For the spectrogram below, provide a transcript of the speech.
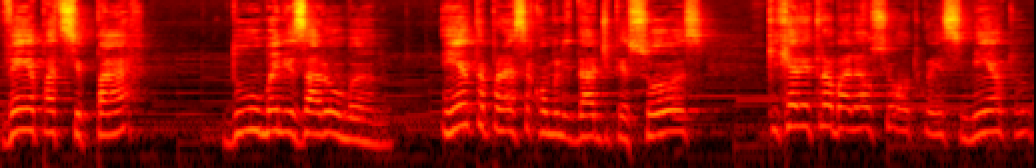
Venha participar do humanizar o humano entra para essa comunidade de pessoas que querem trabalhar o seu autoconhecimento,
